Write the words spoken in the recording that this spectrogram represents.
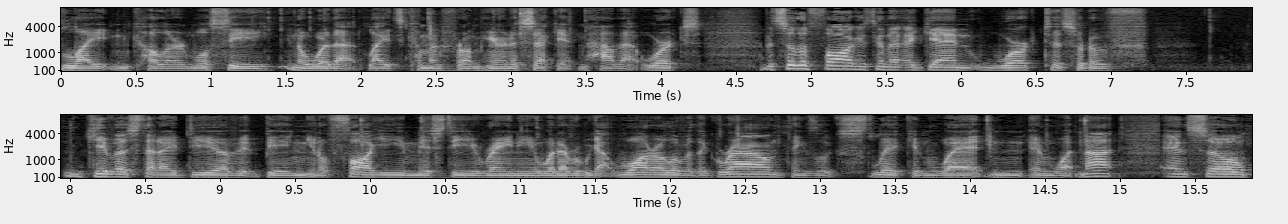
light and color, and we'll see you know where that light's coming from here in a second and how that works. But so the fog is going to again work to sort of give us that idea of it being, you know, foggy, misty, rainy, whatever. We got water all over the ground, things look slick and wet and, and whatnot. And so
